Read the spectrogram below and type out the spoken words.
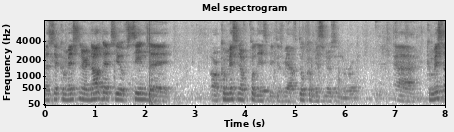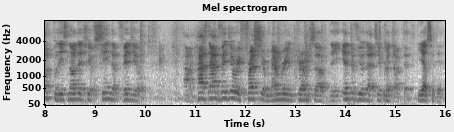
Mr. Commissioner, now that you've seen the, or Commissioner of Police, because we have two commissioners in the room. Uh, Commissioner of Police, now that you've seen the video, um, has that video refreshed your memory in terms of the interview that you conducted? Yes, it did.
